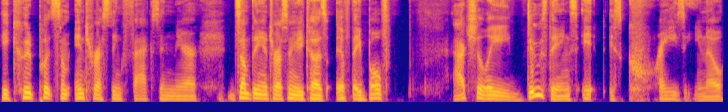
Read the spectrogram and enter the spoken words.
He could put some interesting facts in there, something interesting because if they both actually do things, it is crazy, you know?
